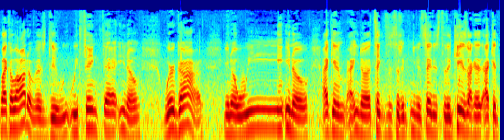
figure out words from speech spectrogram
like a lot of us do. We, we think that you know we're God. You know, we, you know, I can, you know, I take this to the, you know, say this to the kids. I could, I could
